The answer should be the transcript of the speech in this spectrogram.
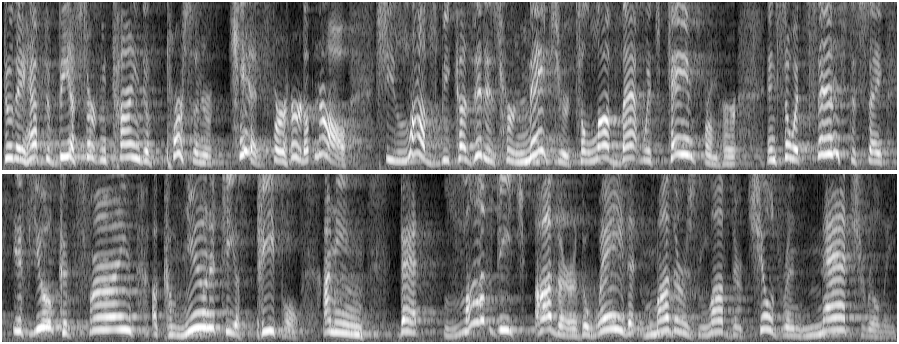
Do they have to be a certain kind of person or kid for her to no? She loves because it is her nature to love that which came from her. And so it sends to say if you could find a community of people, I mean, that loved each other the way that mothers love their children naturally,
